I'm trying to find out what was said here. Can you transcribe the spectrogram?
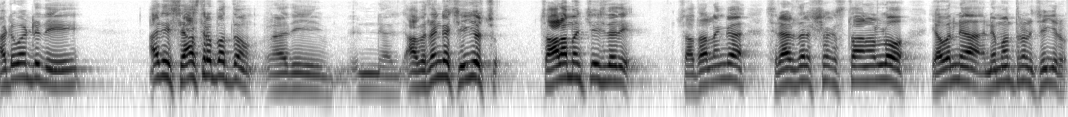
అటువంటిది అది శాస్త్రబద్ధం. అది ఆ విధంగా చేయొచ్చు. చాలామంది చేసేది అది. సాధారణంగా శ్రేయదర్శక స్థానంలో ఎవరిని నిమంత్రణ చేయరు.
